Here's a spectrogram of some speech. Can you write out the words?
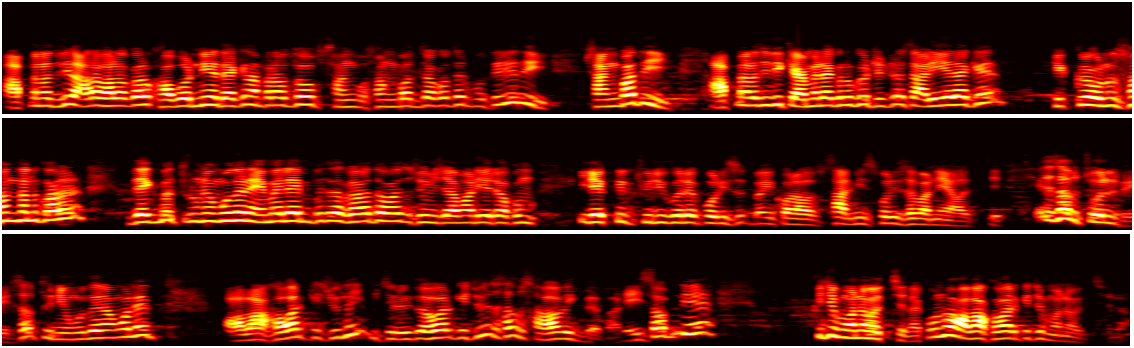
আপনারা যদি আরও ভালো করে খবর নিয়ে দেখেন আপনারা তো সাংব- সংবাদ জগতের প্রতিনিধি সাংবাদিক। আপনারা যদি ক্যামেরাগুলোকে ঠিক করে চালিয়ে রাখেন ঠিক করে অনুসন্ধান করেন দেখবে তৃণমূলের এমএলএ এমপিদের ঘরে তো হয়তো চুরি জামারি এরকম ইলেকট্রিক চুরি করে পরিষেবা করা সার্ভিস পরিষেবা নেওয়া হচ্ছে। এসব চলবে। সব তৃণমূলের আমলে অবাক হওয়ার কিছু নেই বিচলিত হওয়ার কিছু নেই সব স্বাভাবিক ব্যাপার। এইসব নিয়ে কিছু মনে হচ্ছে না কোনো অবাক হওয়ার কিছু মনে হচ্ছে না।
